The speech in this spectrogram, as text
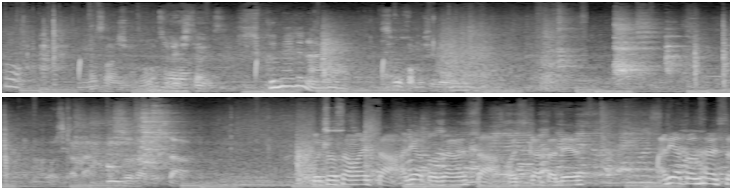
本皆さんにお連れしたい。です当宿命じゃない。そうかもしれない。美味しかった。ごちそうさまでした。ごちそうさまでした。ありがとうございました。美味しかったです。ありがとうございました。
